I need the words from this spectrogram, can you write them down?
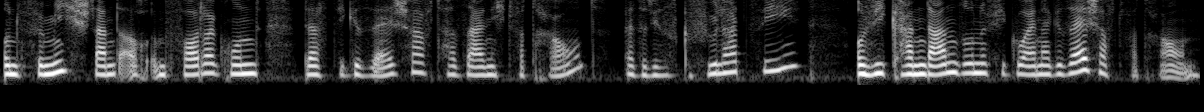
Und für mich stand auch im Vordergrund, dass die Gesellschaft Hasal nicht vertraut. Also dieses Gefühl hat sie, und wie kann dann so eine Figur einer Gesellschaft vertrauen?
